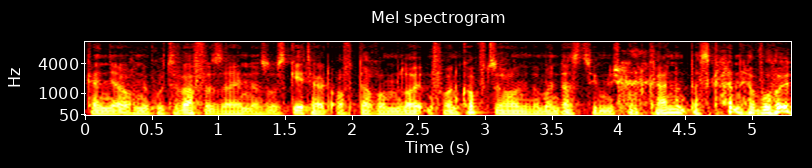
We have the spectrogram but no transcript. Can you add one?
kann ja auch eine gute Waffe sein. Also es geht halt oft darum, Leuten vor den Kopf zu hauen. Wenn man das ziemlich gut kann, und das kann er wohl,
